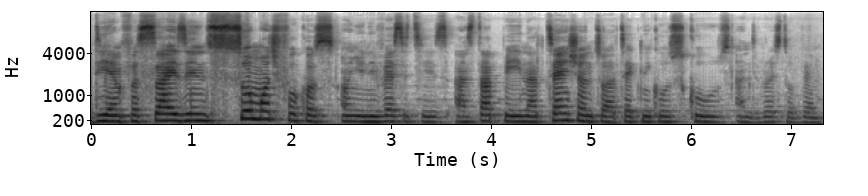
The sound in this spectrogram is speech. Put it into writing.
de-emphasizing so much focus on universities and start paying attention to our technical schools and the rest of them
